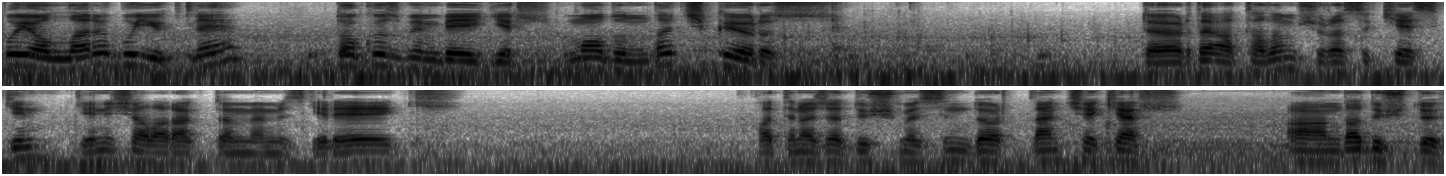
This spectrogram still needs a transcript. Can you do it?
Bu yolları bu yükle 9000 beygir modunda çıkıyoruz. Dörde atalım. Şurası keskin. Geniş alarak dönmemiz gerek. Patinaja düşmesin. Dörtten çeker. Anında düştü.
